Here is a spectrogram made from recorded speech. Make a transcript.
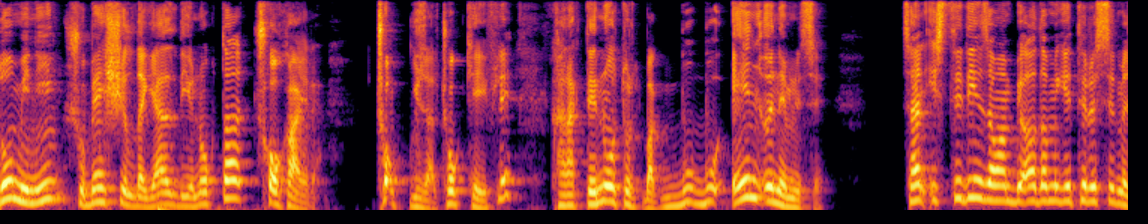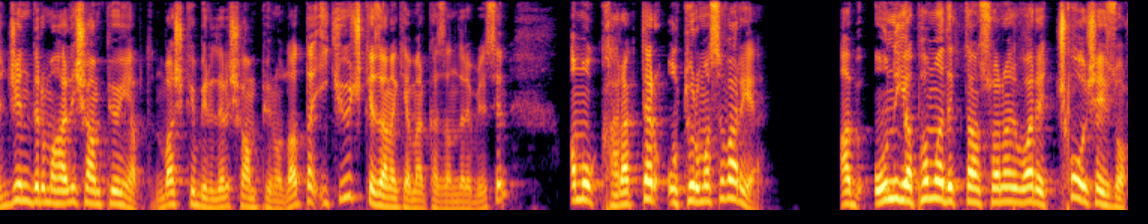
Dominic'in şu 5 yılda geldiği nokta çok ayrı. Çok güzel, çok keyifli. Karakterini oturt bak. Bu, bu en önemlisi. Sen istediğin zaman bir adamı getirirsin. Jinder Mahal'i şampiyon yaptın. Başka birileri şampiyon oldu. Hatta 2-3 kez ana kemer kazandırabilirsin. Ama o karakter oturması var ya. Abi onu yapamadıktan sonra var ya çoğu şey zor.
